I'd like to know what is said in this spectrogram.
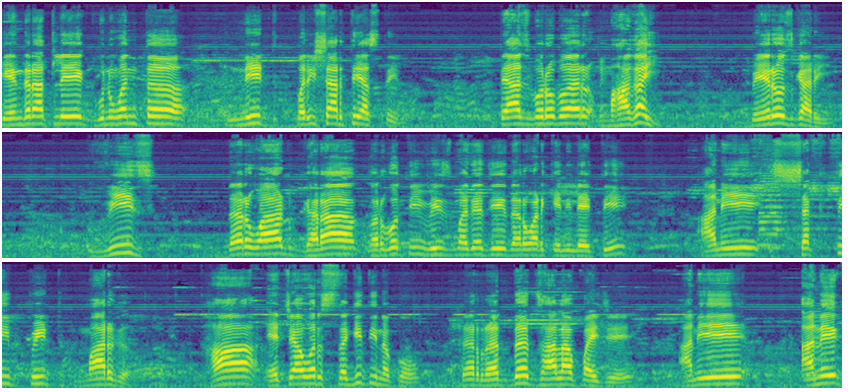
केंद्रातले गुणवंत नीट परीक्षार्थी असतील त्याचबरोबर महागाई बेरोजगारी वीज दरवाढ घरा घरगुती वीजमध्ये जी दरवाढ केलेली आहे ती आणि शक्तिपीठ मार्ग हा याच्यावर स्थगिती नको. तर रद्दच झाला पाहिजे. आणि अनेक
